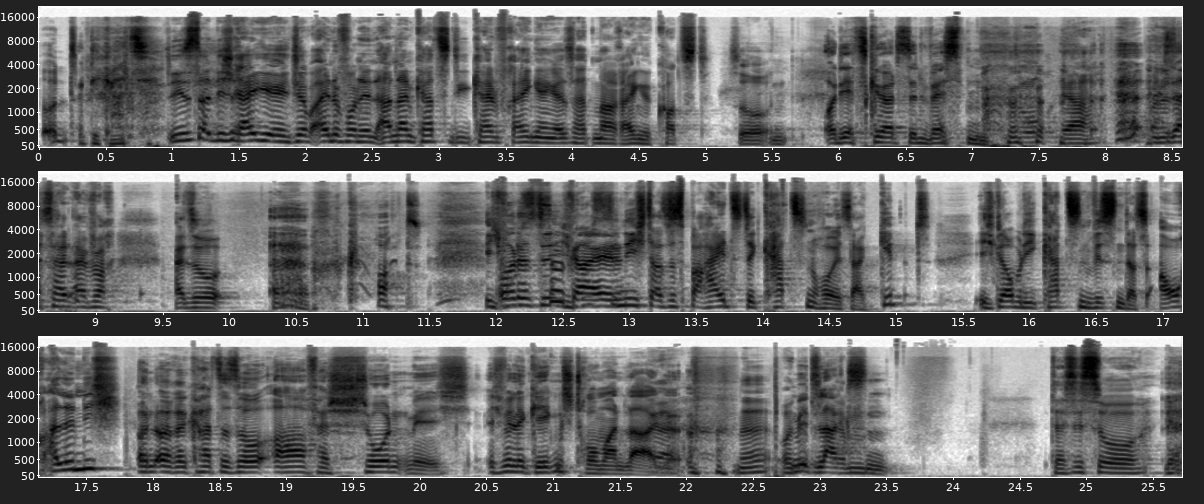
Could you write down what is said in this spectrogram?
Und Die Katze. die ist dann nicht reingegangen. Ich glaube, eine von den anderen Katzen, die kein Freigänger ist, hat mal reingekotzt. So und Und jetzt gehört es den Wespen. ja. Und es ist halt einfach, also Gott. ich, Oh, das ist wusste, so ich wusste nicht, dass es beheizte Katzenhäuser gibt. Ich glaube, die Katzen wissen das auch alle nicht. Und eure Katze so, oh, verschont mich. Ich will eine Gegenstromanlage. Ne? Und, Mit Ähm, Lachsen. das ist so, ja.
